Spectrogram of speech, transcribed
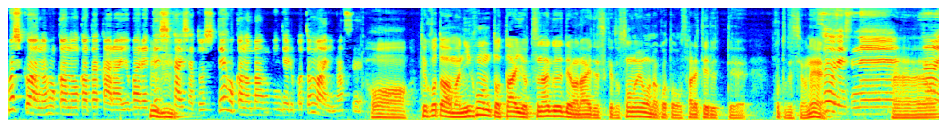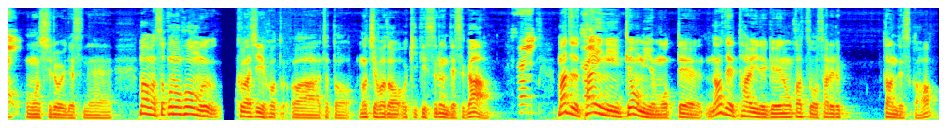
もしくはあの他の方から呼ばれうんうんて司会者として他の番組に出ることもあります。はあ。ってことは、まあ、日本とタイをつなぐではないですけど、そのようなことをされてるってことですよね。そうですね。はい。面白いですね。まあまあ、そこの方も詳しいことは、ちょっと、後ほどお聞きするんですが、はい。まず、タイに興味を持って、なぜタイで芸能活動をされたんですか？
